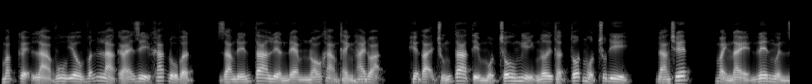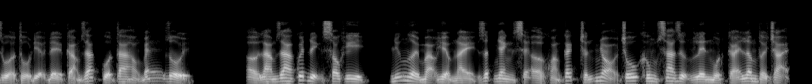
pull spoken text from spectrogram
Mặc kệ là vu yêu vẫn là cái gì khác đồ vật, dám đến ta liền đem nó khảm thành hai đoạn, hiện tại chúng ta tìm một chỗ nghỉ ngơi thật tốt một chút đi, đáng chết, mảnh này nên nguyền rủa thổ địa để cảm giác của ta hỏng bét rồi. Ở làm ra quyết định sau khi những người mạo hiểm này rất nhanh sẽ ở khoảng cách chấn nhỏ chỗ không xa dựng lên một cái lâm thời trại,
